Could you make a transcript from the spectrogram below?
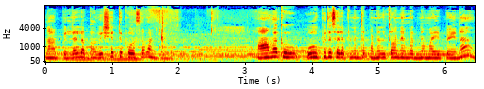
నా పిల్లల భవిష్యత్తు కోసం అంటుంది. ఆమెకు ఊపిరి సరిపడినంత పనులతో నిమగ్నం అయిపోయినా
